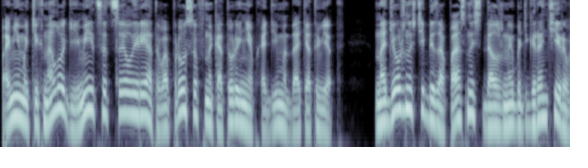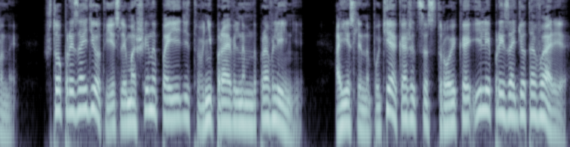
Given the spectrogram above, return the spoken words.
Помимо технологий имеется целый ряд вопросов, на которые необходимо дать ответ. Надежность и безопасность должны быть гарантированы. Что произойдет, если машина поедет в неправильном направлении? А если на пути окажется стройка или произойдет авария?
